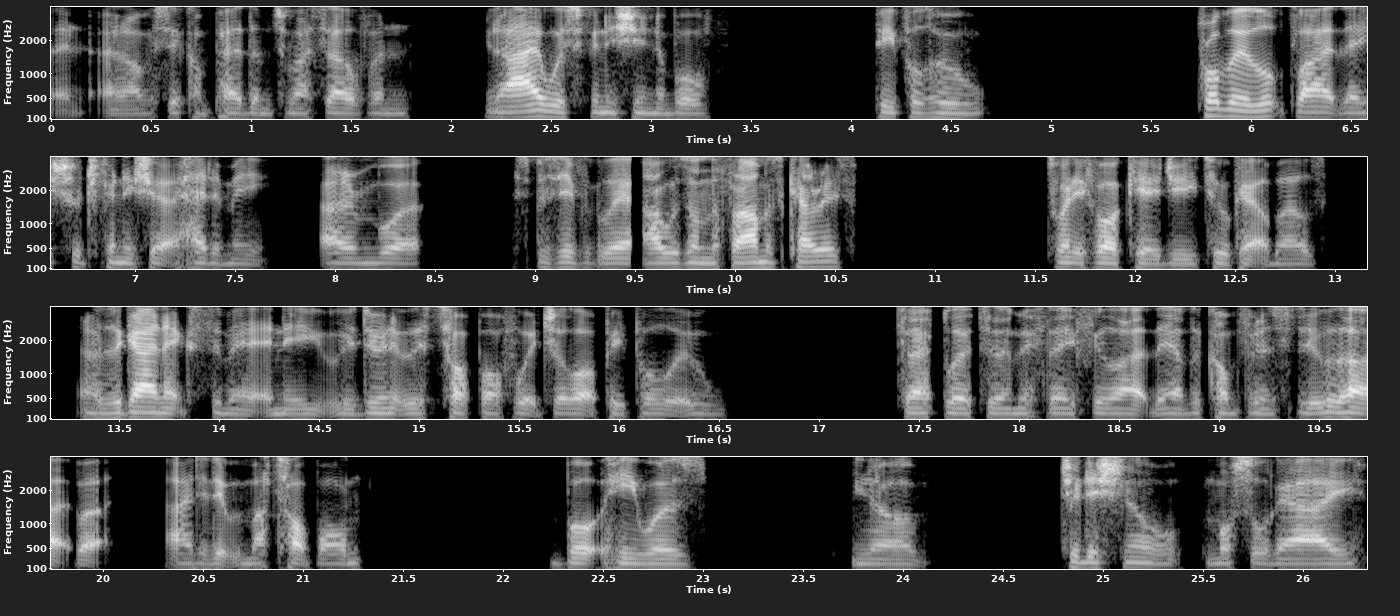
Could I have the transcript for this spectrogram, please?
and, and obviously compared them to myself, and you know, I was finishing above people who probably looked like they should finish ahead of me. I remember specifically, I was on the farmer's carries, 24 kg, two kettlebells. And there was a guy next to me, and he we were doing it with his top off, which a lot of people who fair play to them if they feel like they have the confidence to do that. But I did it with my top on. But he was, you know, traditional muscle guy,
